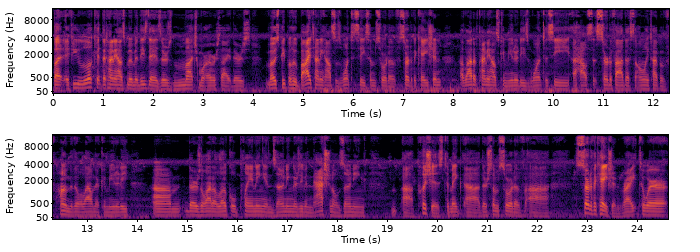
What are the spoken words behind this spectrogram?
But if you look at the tiny house movement these days, there's much more oversight. There's most people who buy tiny houses want to see some sort of certification. A lot of tiny house communities want to see a house that's certified. That's the only type of home that they'll allow in their community. Um, there's a lot of local planning and zoning. There's even national zoning uh, pushes to make uh, there's some sort of uh, certification, right? To where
